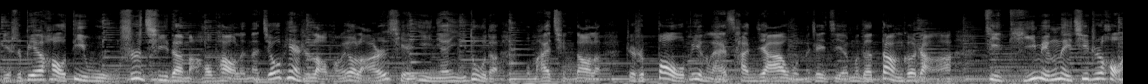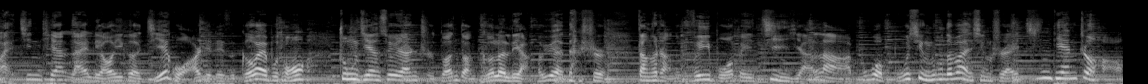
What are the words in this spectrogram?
也是编号第五十期的马后炮了。那胶片是老朋友了，而且一年一度的，我我们还请到了这是抱病来参加我们这节目的当科长啊。继提名那期之后，哎，今天来聊一个结果，而且这次格外不同。中间虽然只短短隔了两个月，但是当科长的微博被禁言了。不过不幸中的万幸是，哎，今天正好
